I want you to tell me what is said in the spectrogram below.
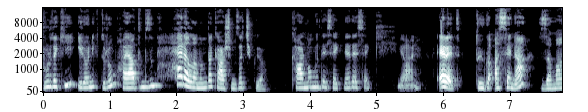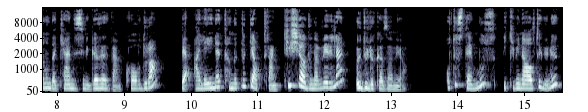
buradaki ironik durum hayatımızın her alanında karşımıza çıkıyor. Karma mı desek ne desek yani. Evet Duygu Asena zamanında kendisini gazeteden kovduran ve aleyhine tanıklık yaptıran kişi adına verilen ödülü kazanıyor. 30 Temmuz 2006 günü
